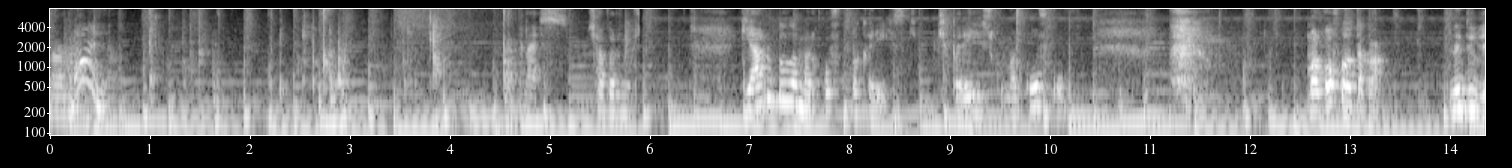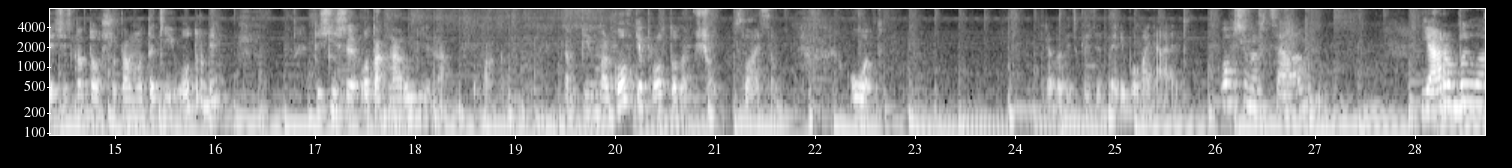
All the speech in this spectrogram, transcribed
Нормально. Найс. Сейчас вернусь. Я робила морковку по-корейськи. Чи корейську морковку. Морковка отака. Не дивлячись на те, що там отакі отрубі. Точніше, отак нарублена. Отак. Там пів морковки просто так фью, слайсом. От. Треба відкрити двері, бо воняє. В общем і в цілому, я робила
